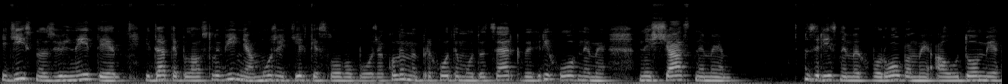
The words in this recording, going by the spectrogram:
І дійсно звільнити і дати благословіння може тільки Слово Боже. Коли ми приходимо до церкви гріховними, нещасними. З різними хворобами, а у домі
